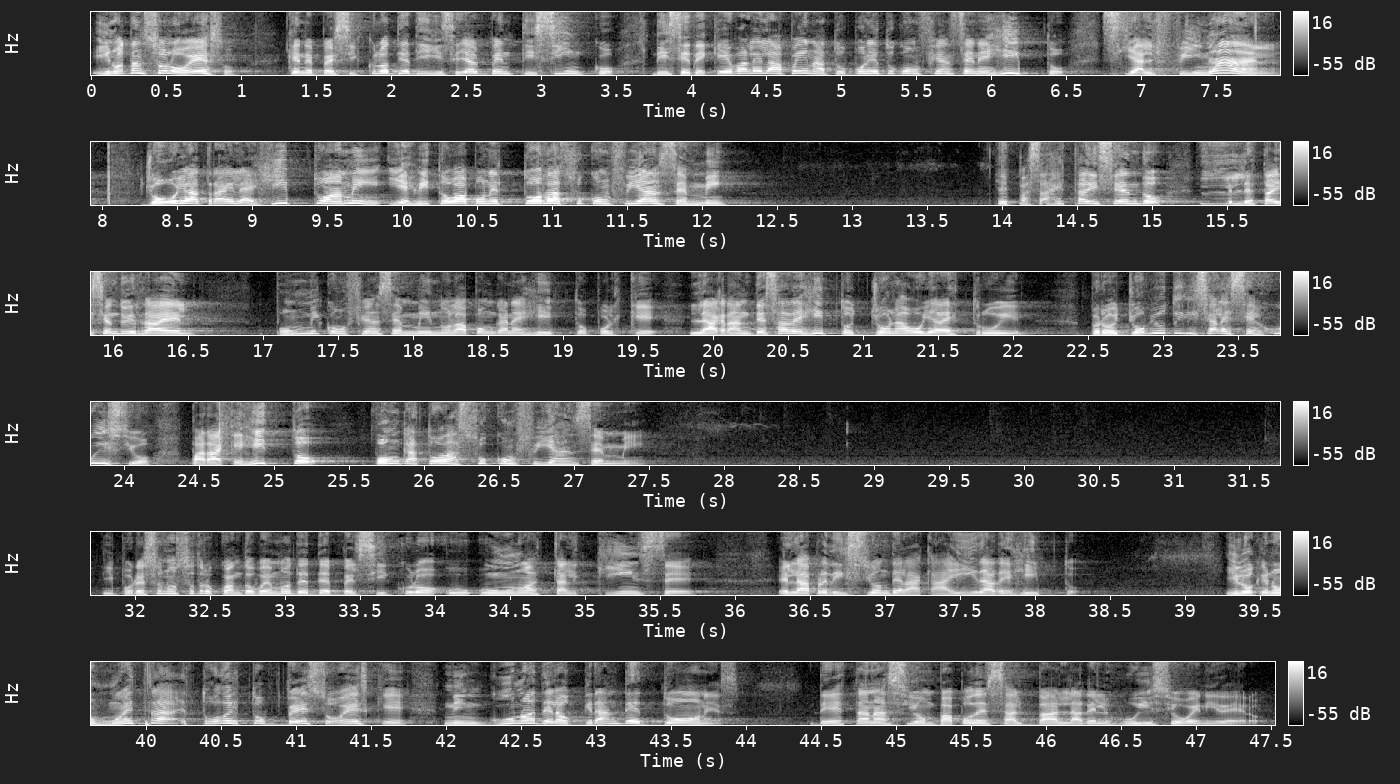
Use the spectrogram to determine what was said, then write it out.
Y no tan solo eso, que en el versículo 16 al 25 dice, ¿de qué vale la pena tú poner tu confianza en Egipto si al final yo voy a traer a Egipto a mí y Egipto va a poner toda su confianza en mí? El pasaje está diciendo, le está diciendo a Israel, pon mi confianza en mí, no la ponga en Egipto, porque la grandeza de Egipto yo la voy a destruir. Pero yo voy a utilizar ese juicio para que Egipto ponga toda su confianza en mí. Y por eso nosotros cuando vemos desde el versículo 1 hasta el 15, es la predicción de la caída de Egipto. Y lo que nos muestra todos estos versos es que ninguno de los grandes dones de esta nación va a poder salvarla del juicio venidero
